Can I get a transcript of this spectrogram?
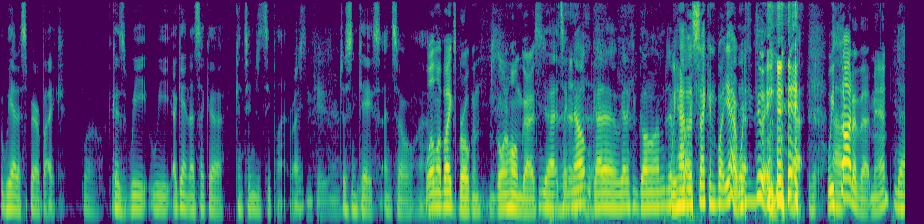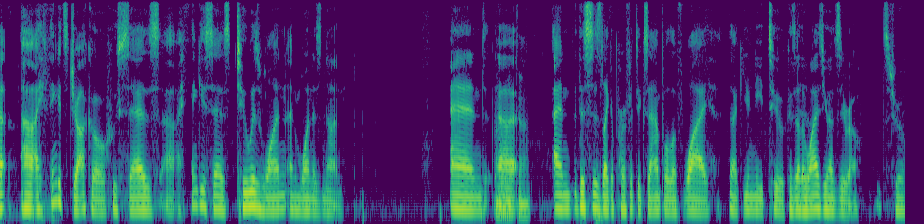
we had a spare bike wow. okay. because we we again that's like a contingency plan, right? Just in case. Yeah. Just in Mm. case. And so uh, well, my bike's broken. I'm going home, guys. yeah, it's like no, we gotta we gotta keep going on. a We different have a second bike. Yeah. What are you doing? yeah, Yeah. we Uh, thought of that, man. yeah. Uh, I think it's Jocko who says uh, I think he says two is one and one is none. And I uh, like that. and this is like a perfect example of why like you need two because Yeah. otherwise you have zero. It's true.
